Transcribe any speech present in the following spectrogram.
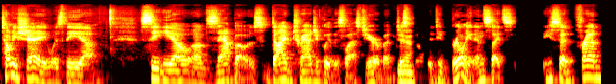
Tony Hsieh was the uh, CEO of Zappos, died tragically this last year, but just yeah. brilliant insights. He said, Fred,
